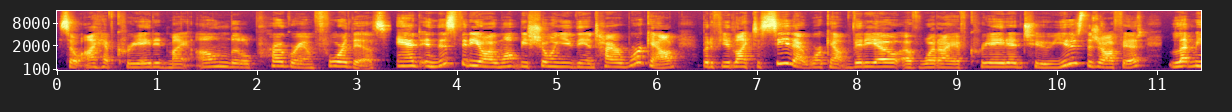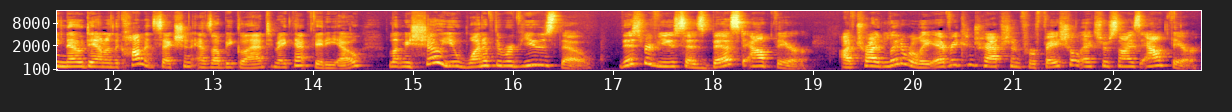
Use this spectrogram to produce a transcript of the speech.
so I have created my own little program for this. And in this video, I won't be showing you the entire workout, but if you'd like to see that workout video of what I have created to use the JawFit, let me know down in the comment section as I'll be glad to make that video. Let me show you one of the reviews though. This review says best out there. I've tried literally every contraption for facial exercise out there.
